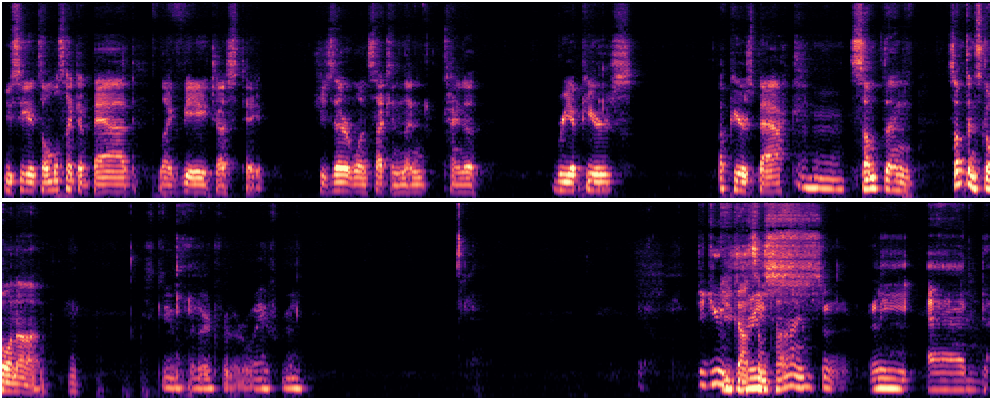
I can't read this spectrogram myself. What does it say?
You see, it's almost like a bad, like VHS tape. She's there one second, then kind of reappears, appears back. Mm-hmm. Something, something's going on. He's getting further and further away from me. Did you, You got some time. recently add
